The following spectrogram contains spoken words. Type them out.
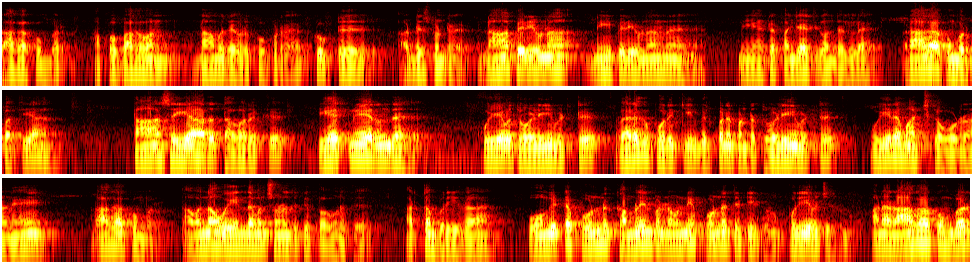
ராகா கும்பர். அப்போ பகவான் நாமதேவரை கூப்பிடுறார். கூப்பிட்டு அட்வைஸ் பண்ணுறார் நான் பெரியவனா நீ பெரியவனான்னு நீ என்கிட்ட பஞ்சாயத்துக்கு வந்ததில்ல ராகா கும்பர் பார்த்தியா? தான் செய்யாத தவறுக்கு ஏற்கனவே இருந்த குயவ தொழிலையும் விட்டு விறகு பொறுக்கி விற்பனை பண்ணுற தொழிலையும் விட்டு உயிரை மாச்சிக்க ஓடுறானே ராகா கும்பர். அவன் தான் உயர்ந்தவன் சொன்னதுக்கு இப்போ உனக்கு அர்த்தம் புரியுதா? உங்ககிட்ட பொண்ணு கம்ப்ளைண்ட் பண்ண உடனே பொண்ணை திட்டிருக்கணும் புரிய வச்சிருக்கணும். ஆனால் ராகா கும்பர்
